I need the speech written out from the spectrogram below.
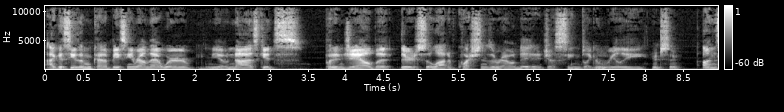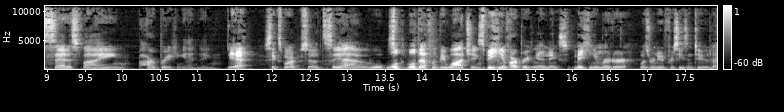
I could see them kind of basing around that, where you know Nas gets put in jail, but there's a lot of questions around it, and it just seems like a hmm. really interesting. Unsatisfying, heartbreaking ending. Yeah. six more episodes. So yeah, we'll we'll, we'll definitely be watching. Speaking of heartbreaking endings, Making a Murderer was renewed for season two today.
